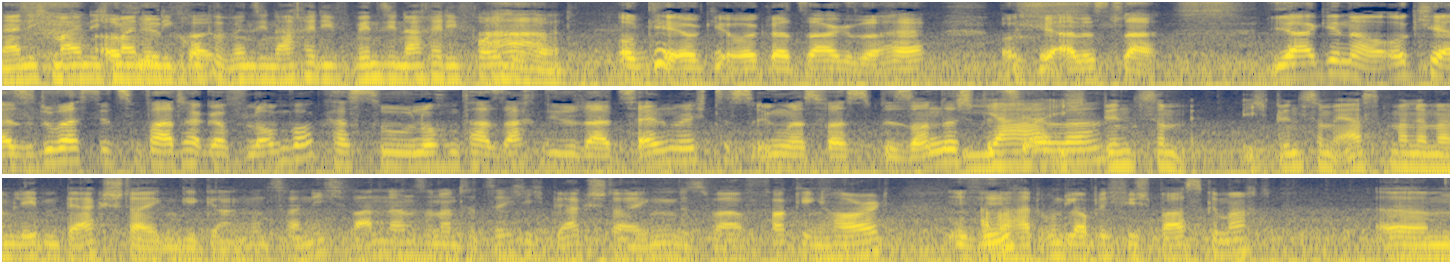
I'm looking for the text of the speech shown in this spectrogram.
Nein, ich meine, ich Auf meine jeden die Gruppe, wenn sie nachher die, wenn sie nachher die Folge ah, hört. okay, okay, wollte gerade sagen so, hä? Okay, alles klar. Ja, genau. Okay, also du warst jetzt ein paar Tage auf Lombok. Hast du noch ein paar Sachen, die du da erzählen möchtest? Irgendwas, was besonders speziell ja, war? ich bin zum ich bin zum ersten Mal in meinem Leben Bergsteigen gegangen. Und zwar nicht wandern, sondern tatsächlich Bergsteigen. Das war fucking hard, Mhm. aber hat unglaublich viel Spaß gemacht. Ähm,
